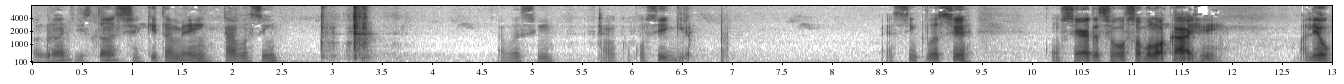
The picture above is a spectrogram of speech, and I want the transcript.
A grande distância aqui também. Tava assim. Tava assim. Ó, que eu consegui. É assim que você conserta seu, sua blocagem aí. Valeu?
